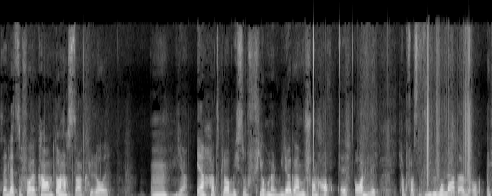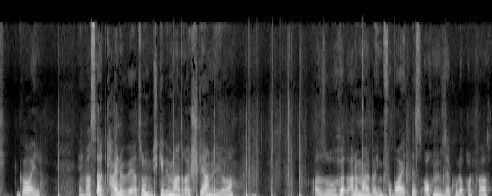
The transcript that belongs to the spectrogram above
Seine letzte Folge kam am Donnerstag. Lol. Mm, ja, er hat, glaube ich, so 400 Wiedergaben schon. Auch echt ordentlich. Ich habe fast 700, also auch echt Geil. Ja, was hat keine Wertung? Ich gebe ihm mal drei Sterne, ja. Also hört alle mal bei ihm vorbei. Ist auch ein sehr cooler Podcast.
